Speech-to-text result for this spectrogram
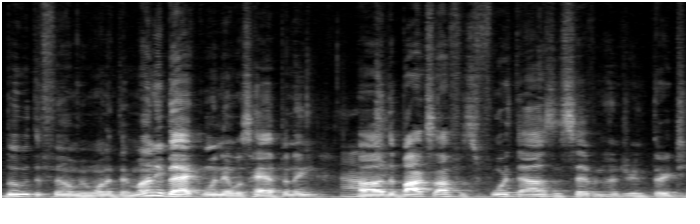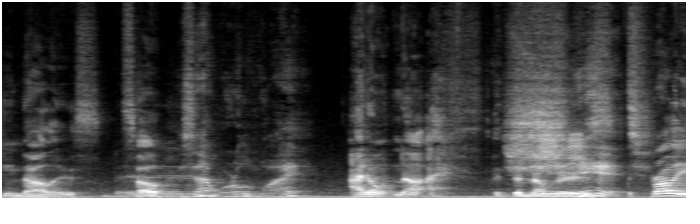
booed the film and wanted their money back when it was happening. Uh, the box office four thousand seven hundred thirteen dollars. So Is that worldwide? I don't know. I, the number is Shit. it's probably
